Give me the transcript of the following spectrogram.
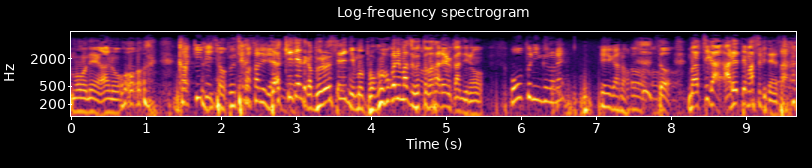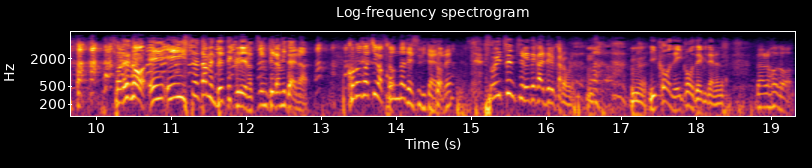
もうね、あの、ほジャッキーチェンにぶっ飛ばされるやつジャッキーチェンとかブルース・リーにもうボコボコにまずぶっ飛ばされる感じの、オープニングのね、映画の。そう、街が荒れてますみたいなさ、それの演演出のために出てくるようなチンピラみたいな。この街はこんなですみたいなね。そうそいつに連れてかれてるから、俺。うんうん行こうぜ、行こうぜ、みたいな。なるほど。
